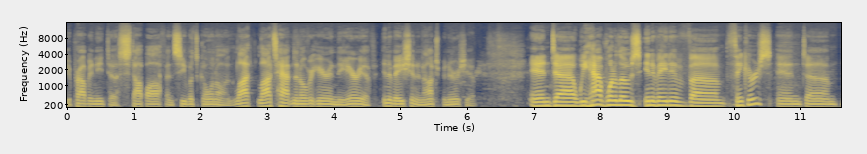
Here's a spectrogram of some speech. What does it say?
you probably need to stop off and see what's going on. Lot lots happening over here in the area of innovation and entrepreneurship. And uh, we have one of those innovative um, thinkers, and um,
